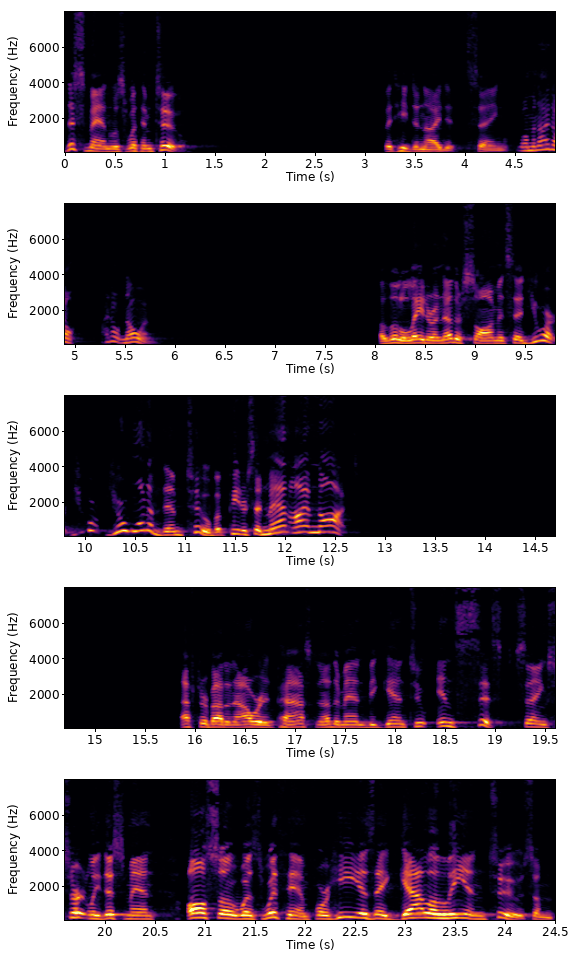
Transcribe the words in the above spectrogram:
This man was with him too. But he denied it, saying, Woman, I don't, I don't know him. A little later, another saw him and said, you are, you are, You're one of them too. But Peter said, Man, I'm not. After about an hour had passed, another man began to insist, saying, Certainly this man also was with him, for he is a Galilean too. Some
